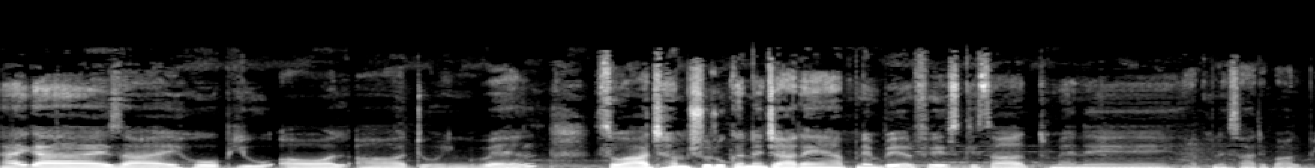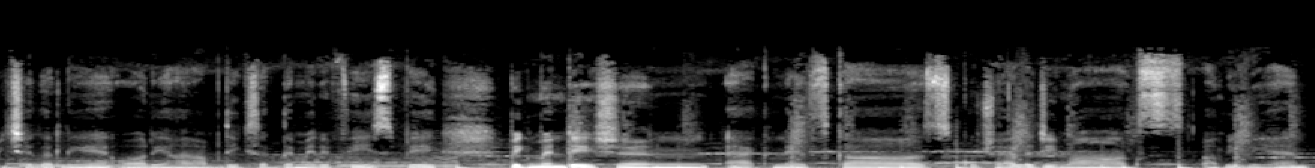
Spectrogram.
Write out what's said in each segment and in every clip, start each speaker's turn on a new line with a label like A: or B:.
A: Hi guys I hope you all are doing well so आज हम शुरू करने जा रहे हैं अपने बेयर फेस के साथ। मैंने अपने सारे बाल पीछे कर लिए हैं और यहाँ आप देख सकते हैं मेरे फेस पे पिगमेंटेशन एक्ने स्कार्स कुछ एलर्जी मार्क्स अभी भी हैं,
